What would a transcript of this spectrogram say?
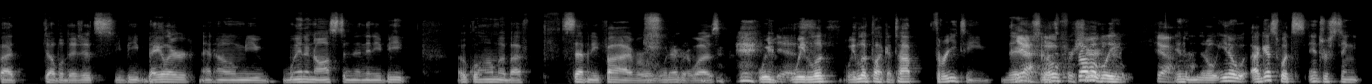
by double digits, you beat Baylor at home, you win in Austin, and then you beat Oklahoma by 75 or whatever it was. We Yes. we looked we looked like a top three team there. yeah, so oh for probably sure. Yeah, in the middle. You know, I guess what's interesting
